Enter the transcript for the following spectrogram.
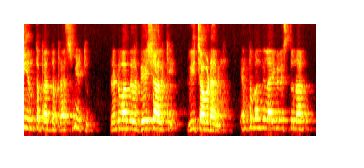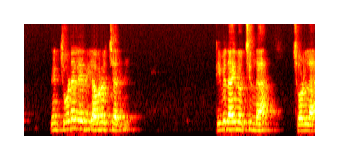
ఇంత పెద్ద ప్రెస్ మీట్ రెండు వందల దేశాలకి రీచ్ అవ్వడానికి ఎంతమంది లైవ్లు ఇస్తున్నారు? నేను చూడలేదు ఎవరు వచ్చారని టీవీ నైన్ వచ్చిందా? చూడలే.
